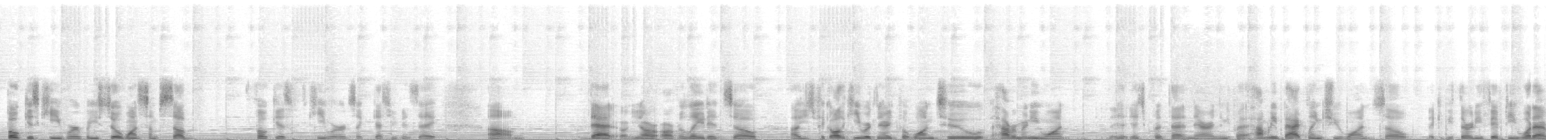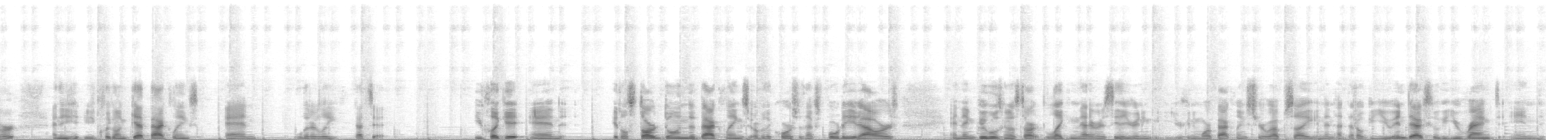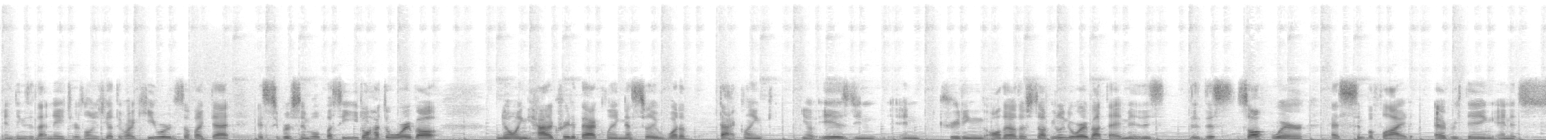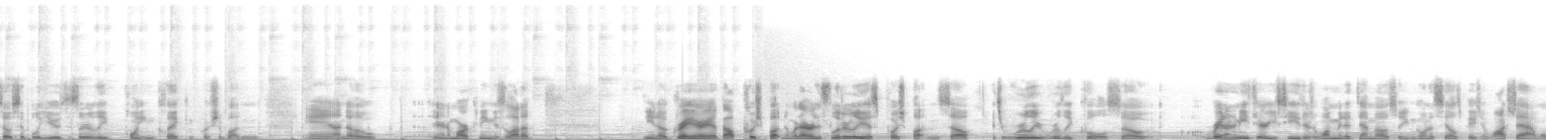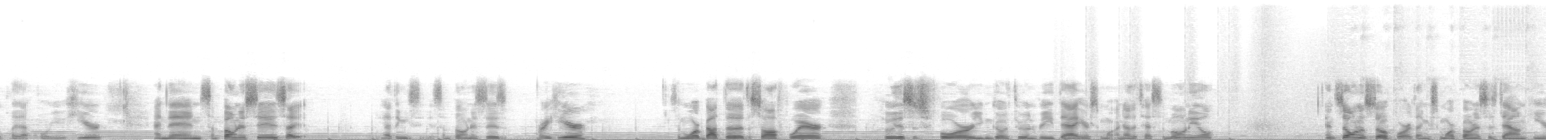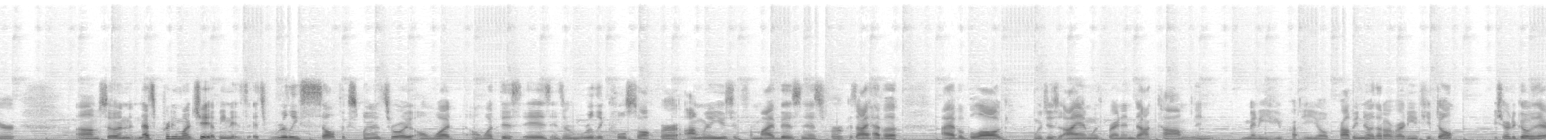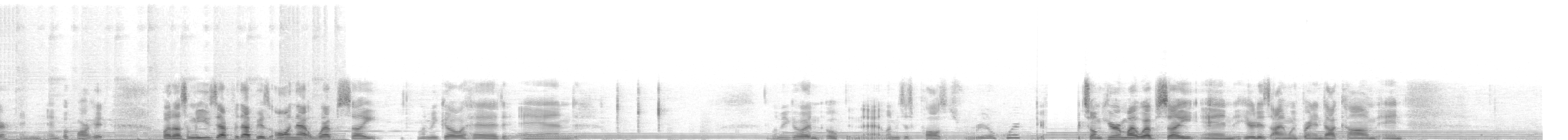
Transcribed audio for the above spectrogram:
focus keyword, but you still want some sub focus keywords, I guess you can say, um, that are, you know are, are related. So uh, you just pick all the keywords in there, you put one, two, however many you want. You just put that in there, and then you put how many backlinks you want. So it could be 30, 50, whatever. And then you, you click on Get Backlinks, and literally that's it. You click it, and it'll start doing the backlinks over the course of the next 48 hours and then Google's going to start liking that. You're going to see that you're getting you're getting more backlinks to your website, and then that'll get you indexed, it'll get you ranked, and and things of that nature. As long as you got the right keywords and stuff like that, it's super simple. But see, you don't have to worry about knowing how to create a backlink, necessarily what a backlink you know is, and, creating all the other stuff. You don't need to worry about that. I mean, this this software has simplified everything, and it's so simple to use. It's literally point and click and push a button. And I know internet marketing there's a lot of you know gray area about push button or whatever. This literally is push button, so it's really really cool. So right underneath here you see there's a one minute demo so you can go on a sales page and watch that and we'll play that for you here and then some bonuses I, I think some bonuses right here. Some more about the, the software, who this is for. You can go through and read that. Here's some more, another testimonial, and so on and so forth. I think some more bonuses down here. Um, so and that's pretty much it. I mean, it's, it's really self-explanatory on what on what this is. It's a really cool software. I'm going to use it for my business for because I have a I have a blog which is imwithbranden.com, and many of you you know probably know that already. If you don't, be sure to go there and, and bookmark it. But uh, so I'm going to use that for that because on that website, let me go ahead and let me go ahead and open that. Let me just pause this real quick. So I'm here on my website, and here it is, imwithbranden.com, and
